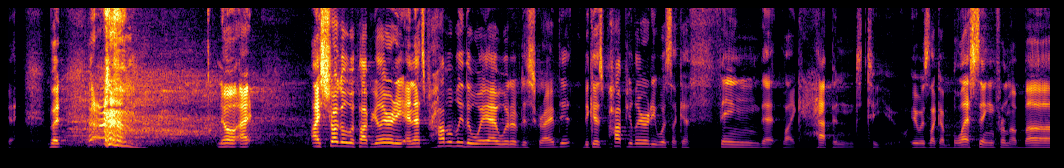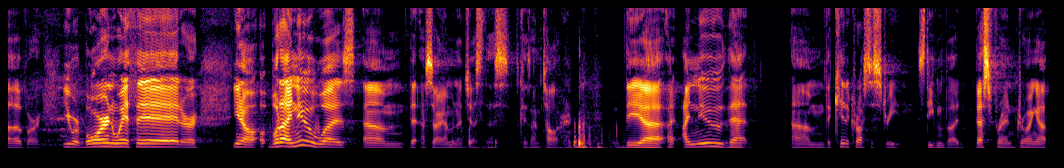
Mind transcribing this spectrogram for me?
yeah. but no, I. I struggled with popularity, and that's probably the way I would have described it, because popularity was like a thing that like happened to you. It was like a blessing from above, or you were born with it, or you know. What I knew was um, that. Sorry, I'm going to adjust this because I'm taller. The uh, I, I, knew that um, the kid across the street, Stephen Budd, best friend growing up,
